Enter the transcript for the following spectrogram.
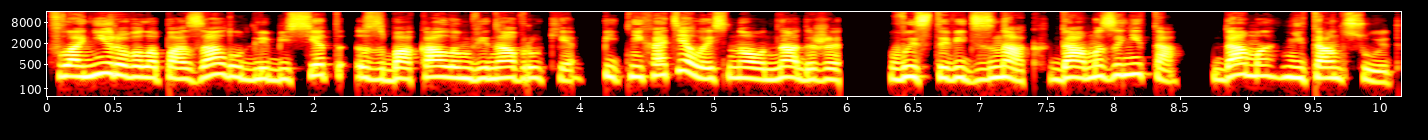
фланировала по залу для бесед с бокалом вина в руке. Пить не хотелось, но надо же выставить знак. Дама занята. Дама не танцует.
